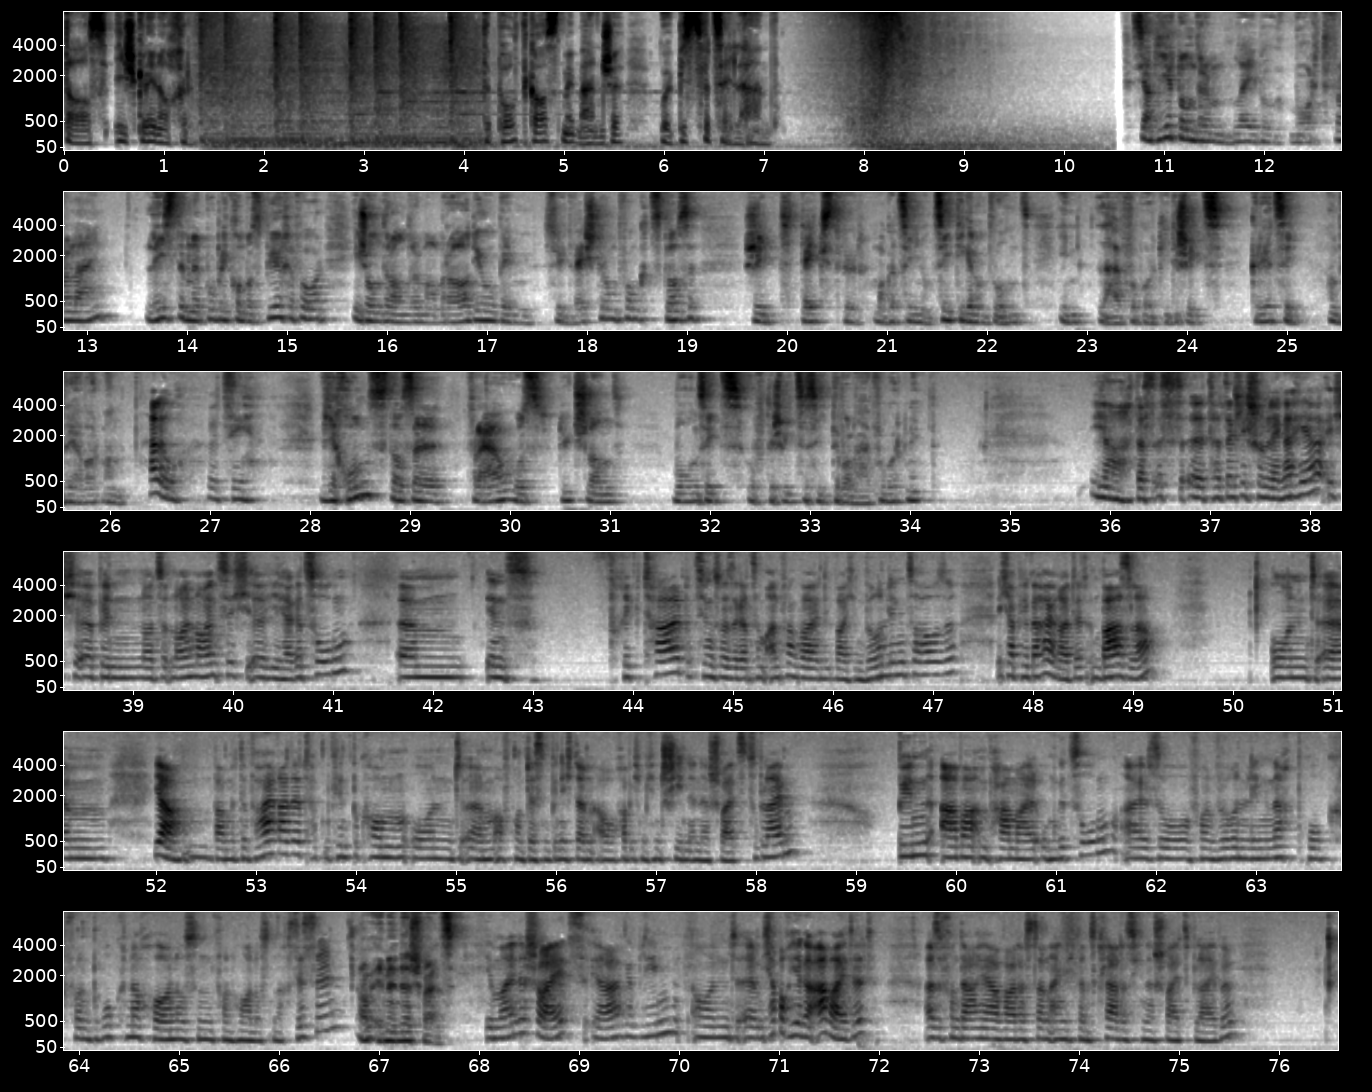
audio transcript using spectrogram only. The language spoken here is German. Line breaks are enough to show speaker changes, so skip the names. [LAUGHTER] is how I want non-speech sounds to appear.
Das ist Grenacher. Der Podcast mit Menschen, die etwas zu erzählen haben. Sie agiert unter dem Label Wortfräulein, liest einem Publikum aus Bücher vor, ist unter anderem am Radio beim Südwestrundfunk zu hören, schreibt Text für Magazine und Zeitungen und wohnt in Laufenburg in der Schweiz. Grüezi, Andrea Wartmann.
Hallo, grüezi.
Wie kommt es, dass eine Frau aus Deutschland Wohnsitz auf der Schweizer Seite von Laufenburg nimmt?
Ja, das ist äh, tatsächlich schon länger her. Ich äh, bin 1999 äh, hierher gezogen ähm, ins Fricktal, beziehungsweise ganz am Anfang war, war ich in Würnlingen zu Hause. Ich habe hier geheiratet in Basler und ähm, ja, war mit dem verheiratet, habe ein Kind bekommen und ähm, aufgrund dessen bin ich dann auch, habe ich mich entschieden, in der Schweiz zu bleiben. Bin aber ein paar Mal umgezogen, also von Würenlingen nach Bruck, von Bruck nach Hornussen, von Hornussen nach Sisseln.
Aber immer in der Schweiz.
Immer in der Schweiz, ja, geblieben. Und ähm, ich habe auch hier gearbeitet. Also von daher war das dann eigentlich ganz klar, dass ich in der Schweiz bleibe.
